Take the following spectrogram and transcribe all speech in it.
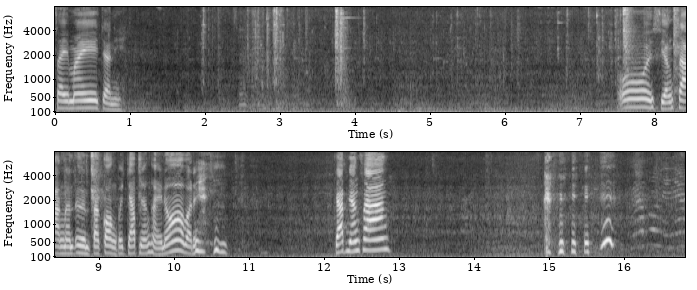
ใส่ไม้จ้ะนี่โอ้ย เสียงสร้างนั่นเอินตากล้องไปจับหยังไห้เนาะบัดนี้จับหยังสร้าง แล้วพวกนี้เนี่ย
